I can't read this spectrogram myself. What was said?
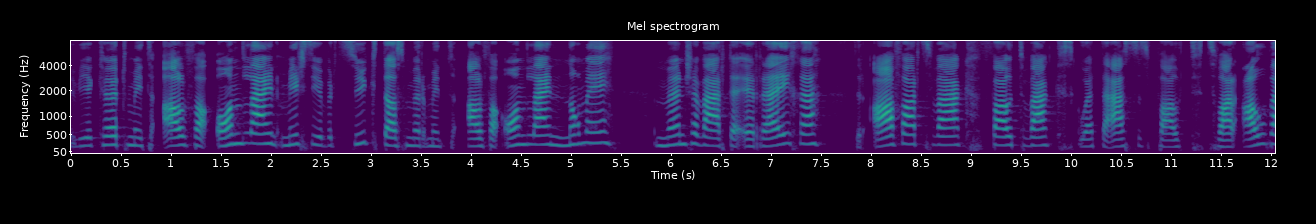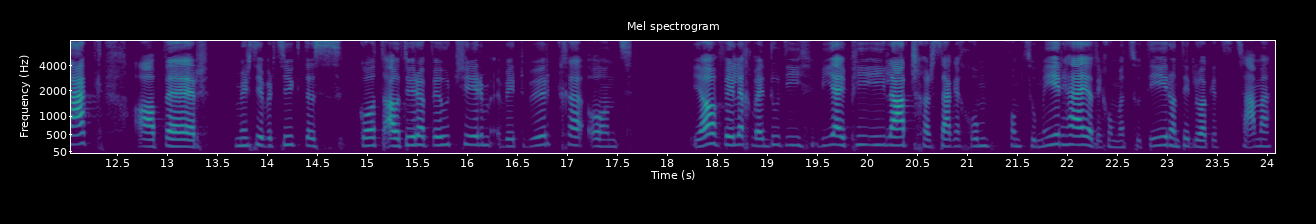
wie gehört, mit Alpha Online. Wir sind überzeugt, dass wir mit Alpha Online noch mehr Menschen werden erreichen Der Anfahrtsweg fällt weg, das gute Essen fällt zwar auch weg, aber wir sind überzeugt, dass Gott auch durch den Bildschirm wird wirken und ja, vielleicht, wenn du die VIP einladest, kannst du sagen, komm, komm zu mir heim oder ich komme zu dir und wir schauen jetzt zusammen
